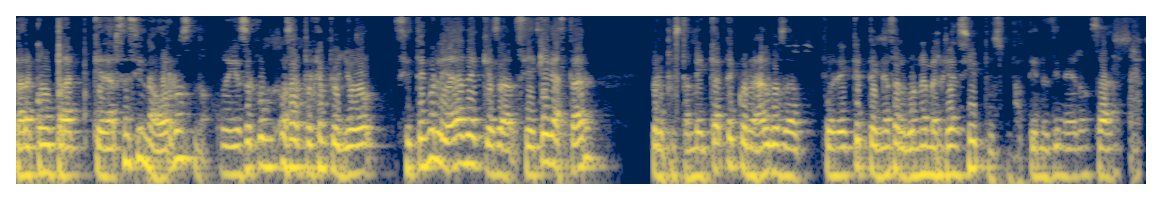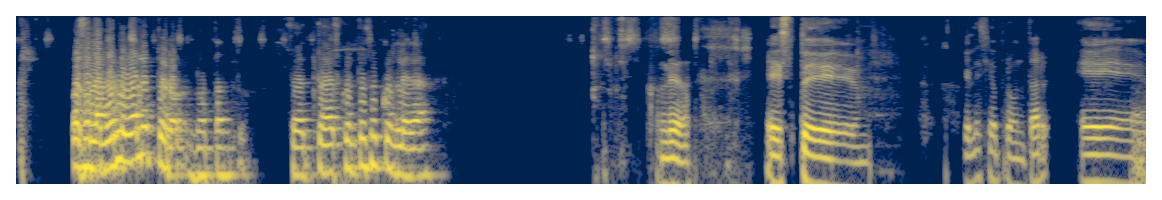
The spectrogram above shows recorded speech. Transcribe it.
para como para quedarse sin ahorros, no. o sea, por ejemplo, yo sí tengo la idea de que, o sea, sí hay que gastar, pero pues también quédate con algo, o sea, puede que tengas alguna emergencia y pues no tienes dinero, o sea, o sea, el amor lo vale, pero no tanto. O sea, te das cuenta eso con la edad. Con la edad. Este, ¿qué les iba a preguntar? Eh,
